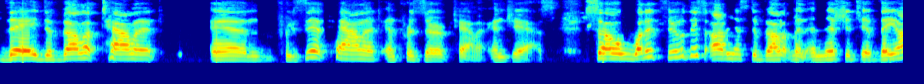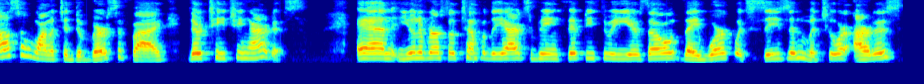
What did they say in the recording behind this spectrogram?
They develop talent and present talent and preserve talent in jazz. So, what it, through this audience development initiative, they also wanted to diversify their teaching artists. And Universal Temple of the Arts, being 53 years old, they work with seasoned, mature artists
